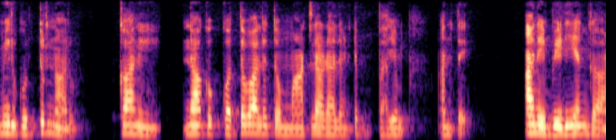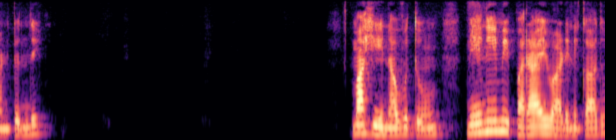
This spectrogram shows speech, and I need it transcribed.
మీరు గుర్తున్నారు. కానీ నాకు కొత్త వాళ్ళతో మాట్లాడాలంటే భయం అంతే. అని బిడియంగా అంటుంది. మహి నవ్వుతూ నేనేమీ పరాయివాడిని కాదు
